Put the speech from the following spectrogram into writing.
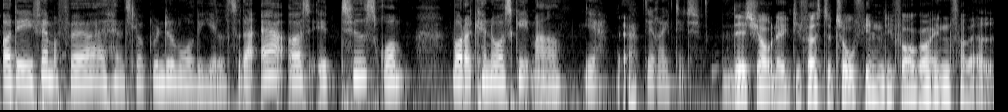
Og det er i 45, at han slår Grindelwald ihjel. Så der er også et tidsrum, hvor der kan nå at ske meget. Ja, Ja. det er rigtigt. Det er sjovt, ikke? De første to film, de foregår inden for hvad?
